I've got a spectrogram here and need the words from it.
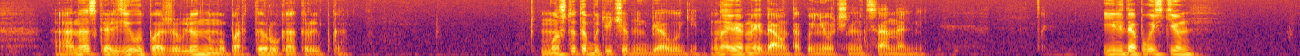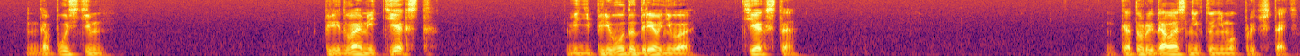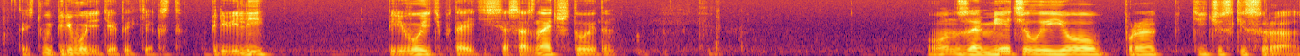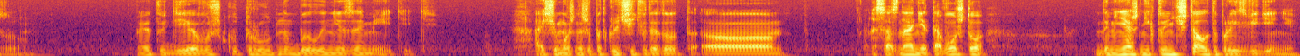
а она скользила по оживленному портеру, как рыбка. Может это быть учебник биологии? Ну, наверное, да, он такой не очень эмоциональный. Или, допустим, допустим, перед вами текст в виде перевода древнего текста, который до вас никто не мог прочитать. То есть вы переводите этот текст. Перевели, переводите, пытаетесь осознать, что это. Он заметил ее практически сразу. Эту девушку трудно было не заметить. А еще можно же подключить вот это вот э, осознание того, что до меня же никто не читал это произведение.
